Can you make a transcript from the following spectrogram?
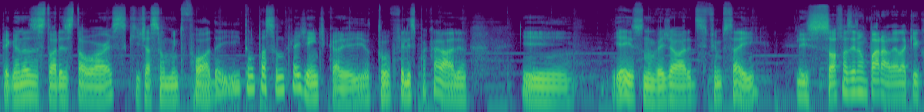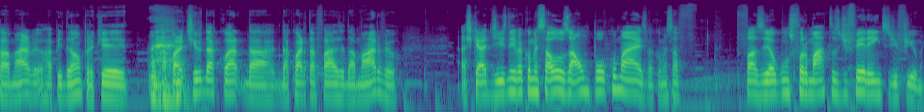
pegando as histórias de Star Wars, que já são muito foda, e estão passando pra gente, cara. E eu tô feliz pra caralho. E, e é isso, não vejo a hora desse filme sair. E só fazendo um paralelo aqui com a Marvel, rapidão, porque a partir da, da, da quarta fase da Marvel, acho que a Disney vai começar a usar um pouco mais, vai começar a fazer alguns formatos diferentes de filme.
